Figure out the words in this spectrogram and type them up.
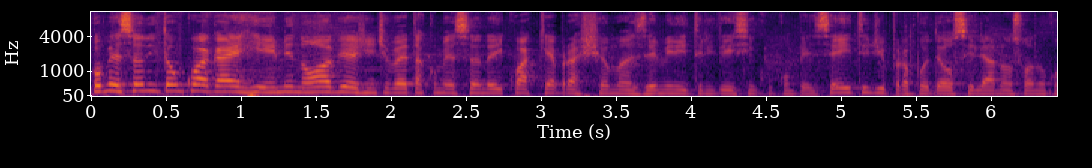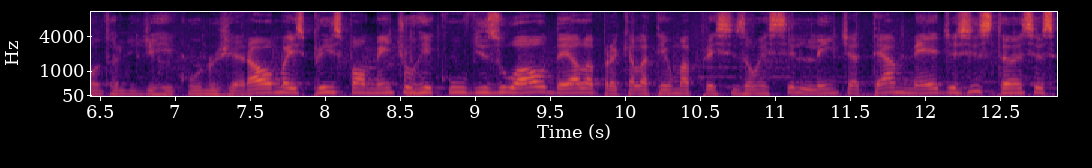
Começando então com a HRM9, a gente vai estar tá começando aí com a quebra-chamas MN35 Compensated para poder auxiliar não só no controle de recuo no geral, mas principalmente o recuo visual dela para que ela tenha uma precisão excelente até a médias distâncias.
